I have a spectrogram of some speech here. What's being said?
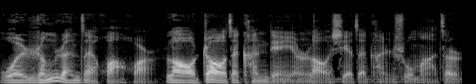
我仍然在画画，老赵在看电影，老谢在看书码字儿。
